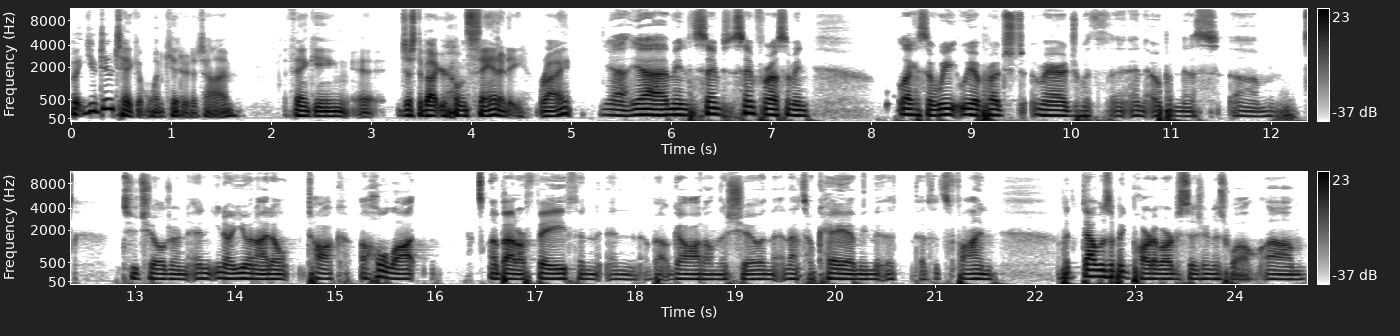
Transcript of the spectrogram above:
But you do take it one kid at a time, thinking uh, just about your own sanity, right? Yeah, yeah. I mean, same same for us. I mean, like I said, we we approached marriage with an openness um, to children, and you know, you and I don't talk a whole lot about our faith and, and about God on this show, and and that's okay. I mean, that, that that's fine. But that was a big part of our decision as well, um,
